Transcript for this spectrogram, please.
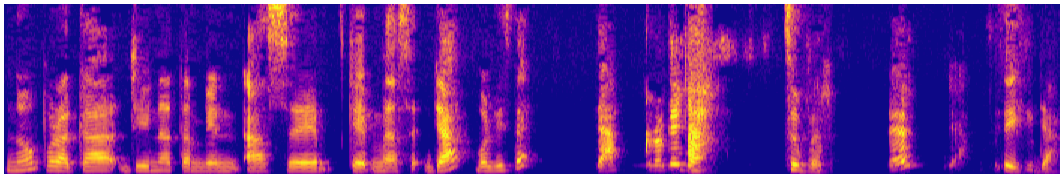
¿no? Por acá Gina también hace, que me hace, ¿ya? ¿Volviste? Ya, creo que ya. Ah, súper. ¿Eh? Ya. Sí, ya.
